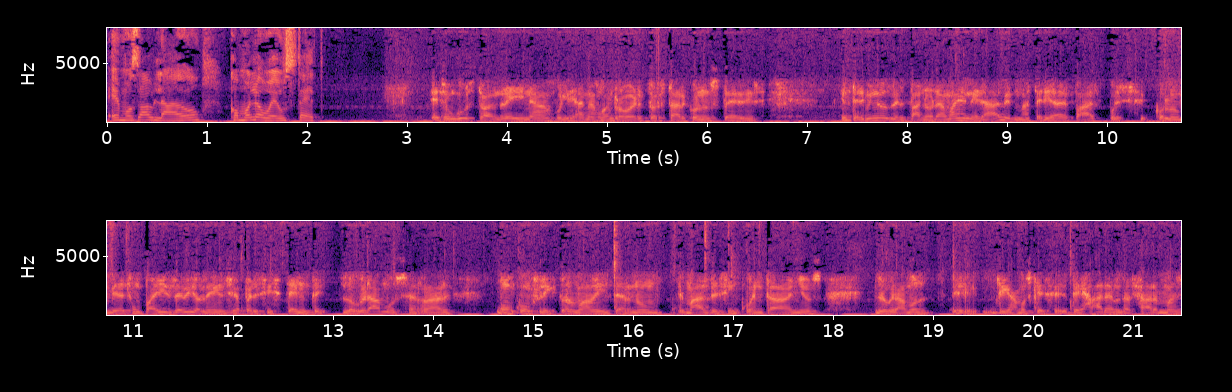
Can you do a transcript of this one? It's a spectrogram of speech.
hemos hablado. ¿Cómo lo ve usted? Es un gusto, Andreina, Juliana, Juan Roberto, estar con ustedes. En términos del panorama general, en materia de paz, pues Colombia es un país de violencia persistente. Logramos cerrar un conflicto armado interno de más de 50 años. Logramos, eh, digamos, que se dejaran las armas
